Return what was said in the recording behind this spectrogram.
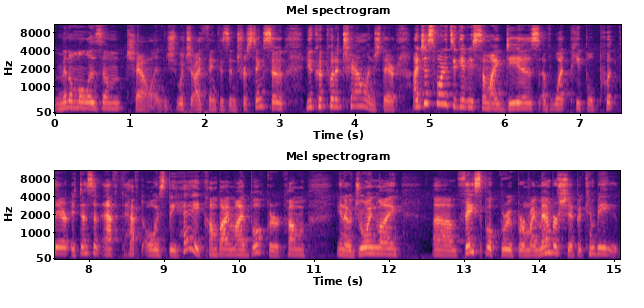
minimalism challenge, which I think is interesting. So you could put a challenge there. I just wanted to give you some ideas of what people put there. It doesn't have to, have to always be, hey, come buy my book or come, you know, join my um, Facebook group or my membership. It can be,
